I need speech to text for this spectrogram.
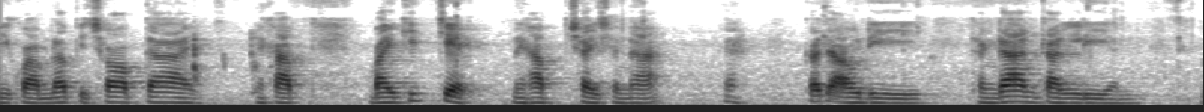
มีความรับผิดชอบได้นะครับ ใบที่เจ็ดนะครับชัยชนะนะก็จะเอาดีทางด้านการเรียน ใบ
